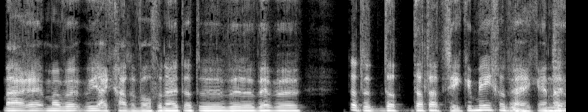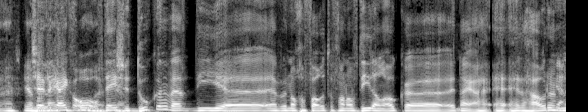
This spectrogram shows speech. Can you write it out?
Maar, eh, maar we, ja, ik ga er wel vanuit dat eh, we, we hebben. Dat, het, dat, dat dat zeker mee gaat werken. En, eh, ja, even kijken of volgen, deze doeken, die eh, hebben we nog een foto van, of die dan ook eh, nou ja, het houden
